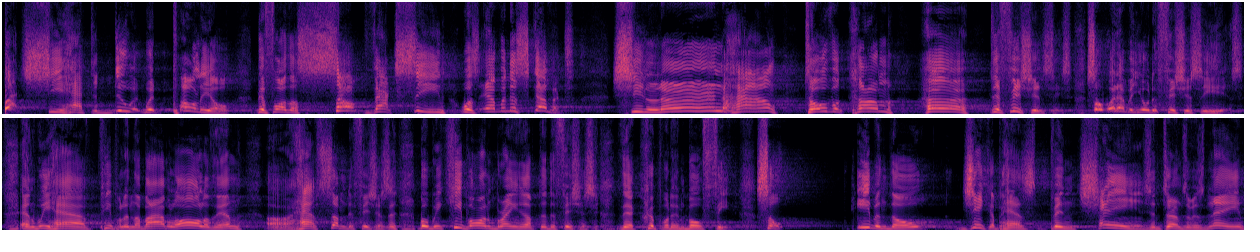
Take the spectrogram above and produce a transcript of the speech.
But she had to do it with polio before the Salk vaccine was ever discovered. She learned how to overcome her deficiencies. So, whatever your deficiency is, and we have people in the Bible, all of them uh, have some deficiencies, but we keep on bringing up the deficiency. They're crippled in both feet. So, even though Jacob has been changed in terms of his name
